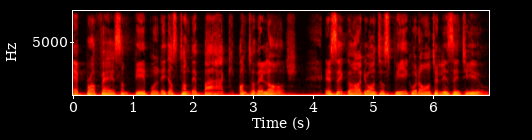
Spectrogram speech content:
A prophet, some people, they just turn the back unto the Lord. They say, God, you want to speak? We don't want to listen to you.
